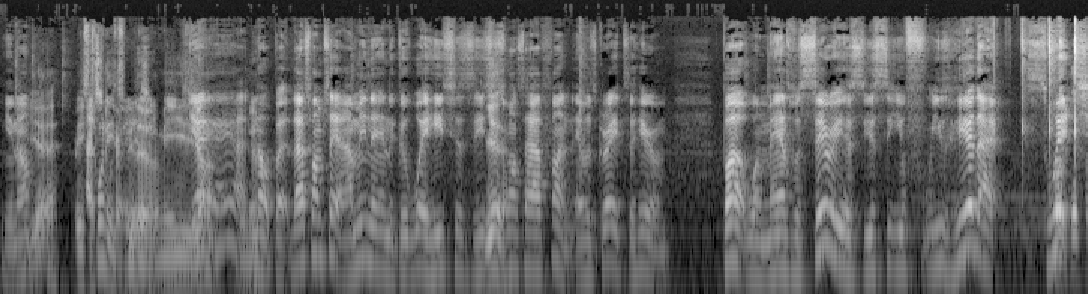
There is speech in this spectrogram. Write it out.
You know. Yeah, he's That's 22 crazy. though. I mean, he's yeah, young. yeah, yeah. you know? No, but that's what I'm saying. I mean it in a good way. He's just he Yeah. just wants to have fun. It was great to hear him. But when Mans was serious, you see, you you hear that switch.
